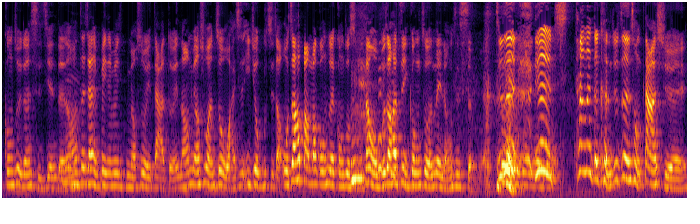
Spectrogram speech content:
工作一段时间的，然后在家里被那边描述了一大堆，然后描述完之后我还是依旧不知道，我知道他爸妈工作在工作什么，但我不知道他自己工作的内容是什么，就是因为他那个可能就真的从大学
